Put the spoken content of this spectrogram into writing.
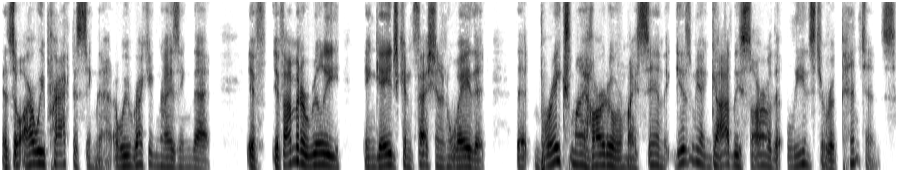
And so are we practicing that? Are we recognizing that if if I'm going to really engage confession in a way that that breaks my heart over my sin, that gives me a godly sorrow that leads to repentance,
